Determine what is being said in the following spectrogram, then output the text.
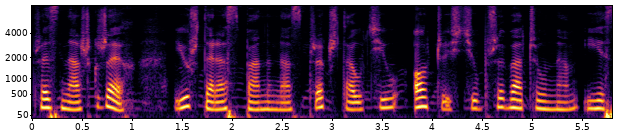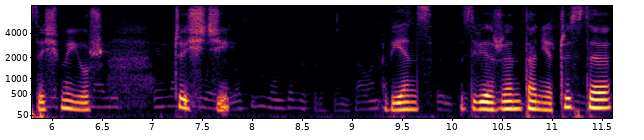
przez nasz grzech. Już teraz Pan nas przekształcił, oczyścił, przebaczył nam i jesteśmy już czyści. Więc zwierzęta nieczyste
